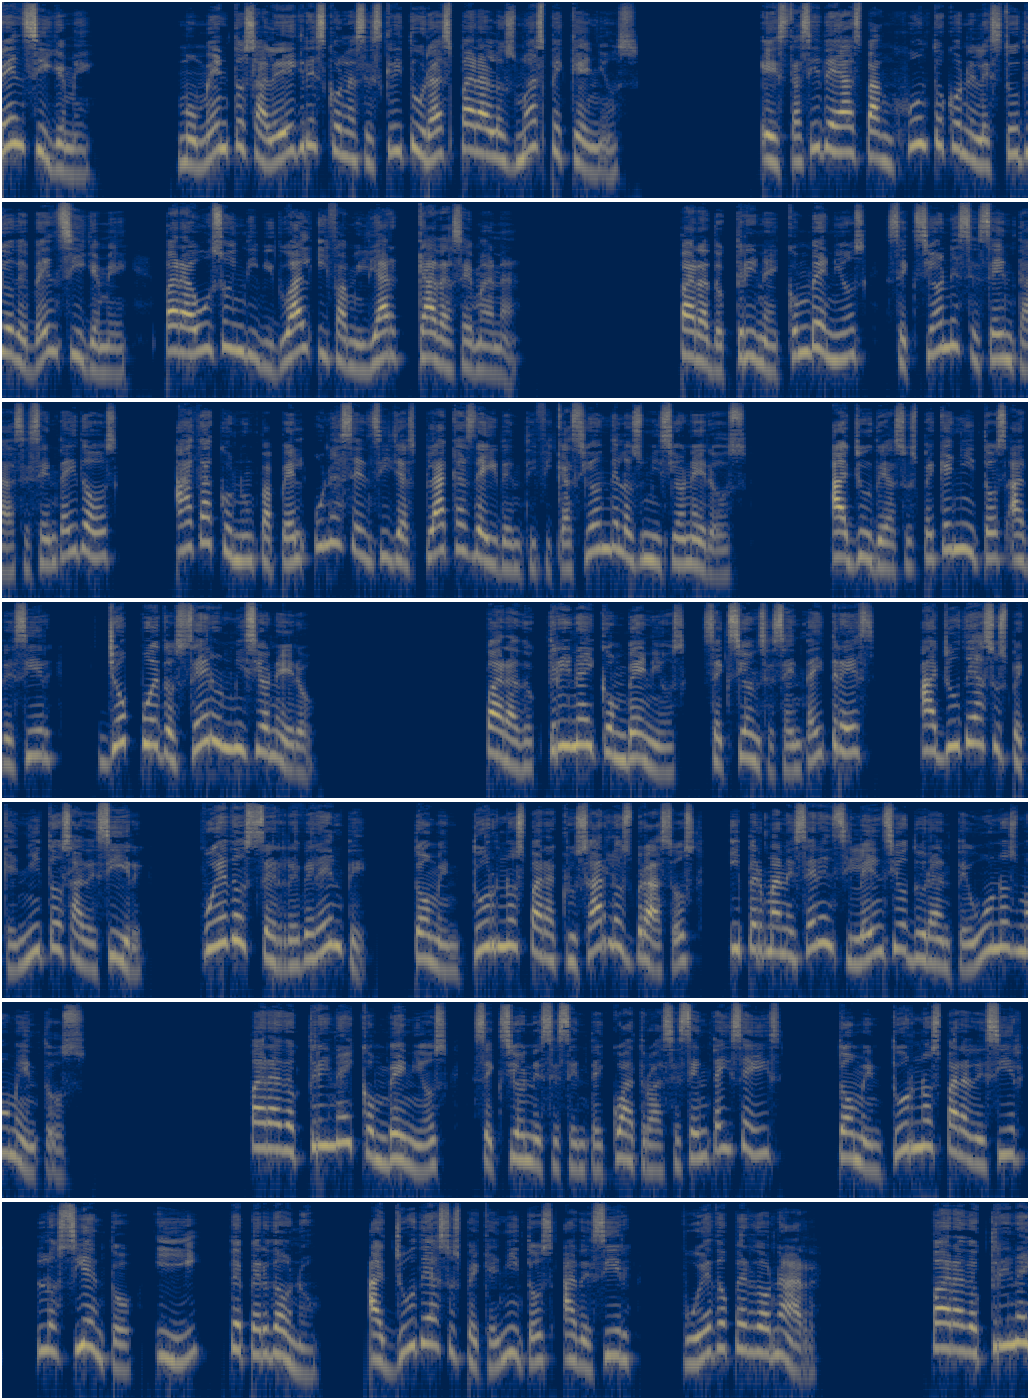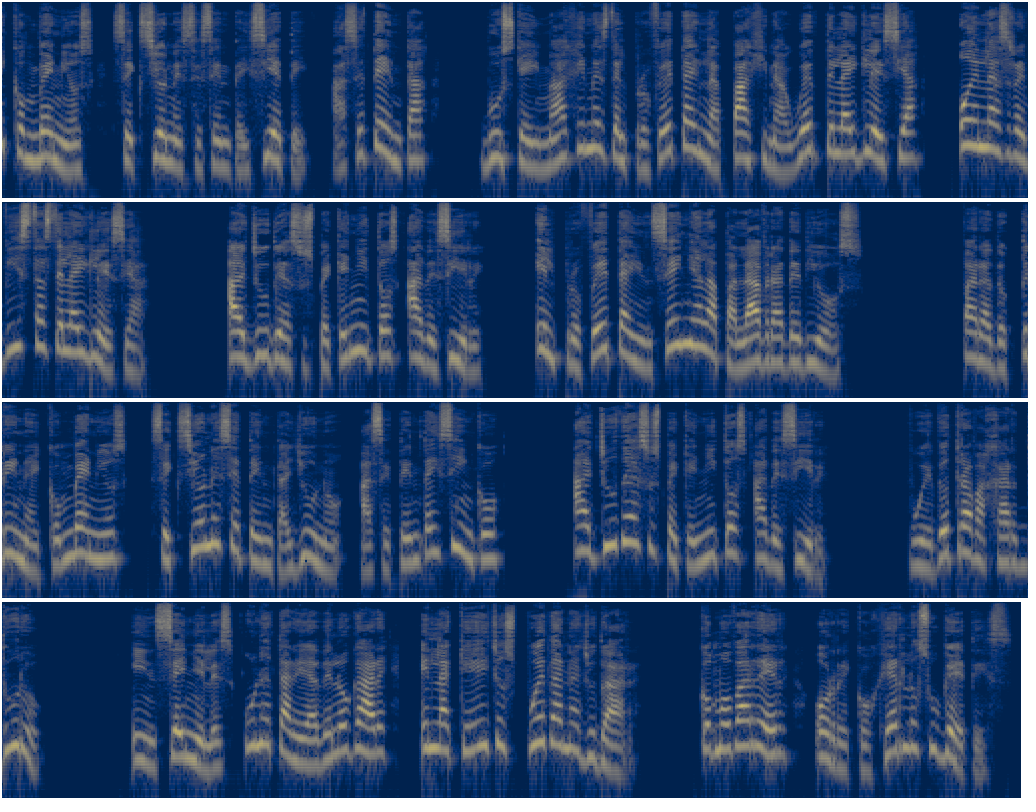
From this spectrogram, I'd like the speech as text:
Ven, sígueme. Momentos alegres con las escrituras para los más pequeños. Estas ideas van junto con el estudio de Ven, sígueme para uso individual y familiar cada semana. Para Doctrina y Convenios, secciones 60 a 62, haga con un papel unas sencillas placas de identificación de los misioneros. Ayude a sus pequeñitos a decir, yo puedo ser un misionero. Para Doctrina y Convenios, sección 63, ayude a sus pequeñitos a decir, puedo ser reverente. Tomen turnos para cruzar los brazos y permanecer en silencio durante unos momentos. Para Doctrina y Convenios, secciones 64 a 66, tomen turnos para decir, lo siento y te perdono. Ayude a sus pequeñitos a decir, puedo perdonar. Para Doctrina y Convenios, secciones 67 a 70, busque imágenes del profeta en la página web de la Iglesia o en las revistas de la Iglesia. Ayude a sus pequeñitos a decir, el profeta enseña la palabra de Dios. Para Doctrina y Convenios, secciones 71 a 75, ayude a sus pequeñitos a decir, puedo trabajar duro. Enséñeles una tarea del hogar en la que ellos puedan ayudar como barrer o recoger los juguetes.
